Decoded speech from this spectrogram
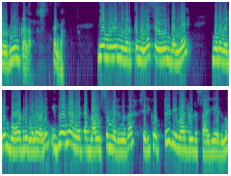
മെറൂൺ കളർ കണ്ടോ? ഇത് മുഴുവൻ നിവർക്കുന്നില്ല. സെയിം തന്നെ ഇങ്ങനെ വരും ബോർഡർ ഇങ്ങനെ വരും. ഇത് തന്നെയാണ് കേട്ടോ ബ്ലൗസും വരുന്നത്. ശരിക്കും ഒത്തിരി ഡിമാൻഡുള്ള ഒരു സാരി ആയിരുന്നു.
